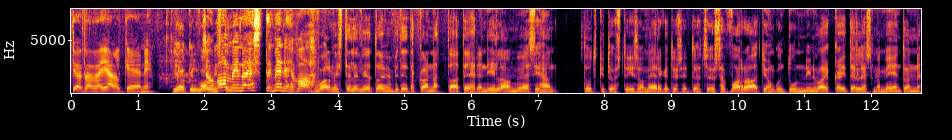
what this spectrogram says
työpäivän jälkeen, niin Joo, kyllä valmistel- se on valmiina ja sitten menee vaan. Valmistelevia toimenpiteitä kannattaa tehdä. Niillä on myös ihan tutkitusti iso merkitys, että jos sä varaat jonkun tunnin vaikka itsellesi, mä meen tonne,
